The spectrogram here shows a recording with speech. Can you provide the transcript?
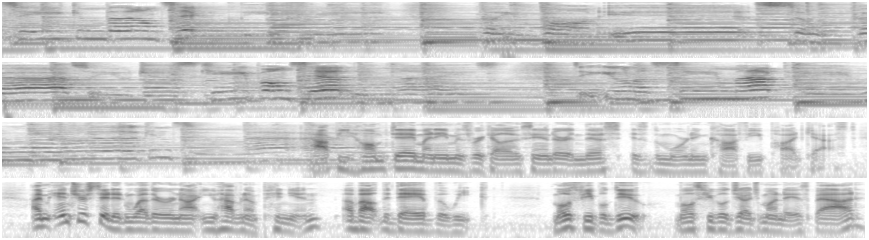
taken, but I'm technically free. But you want it so bad, so you just keep on telling lies. Do you not see my pain when you look into my? Happy Hump Day. My name is Rick Alexander, and this is the Morning Coffee Podcast. I'm interested in whether or not you have an opinion about the day of the week. Most people do. Most people judge Monday as bad,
